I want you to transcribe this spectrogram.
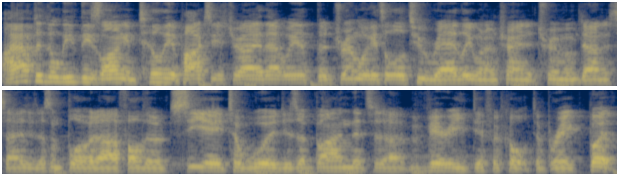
I opted to leave these long until the epoxy is dry. That way the Dremel gets a little too rattly when I'm trying to trim them down to size. It doesn't blow it off. Although CA to wood is a bond that's uh, very difficult to break. But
